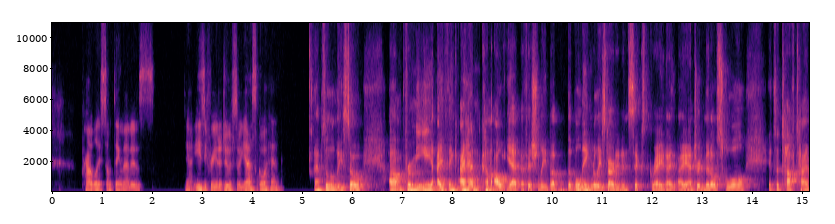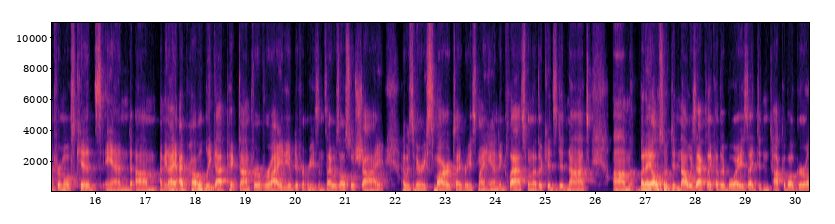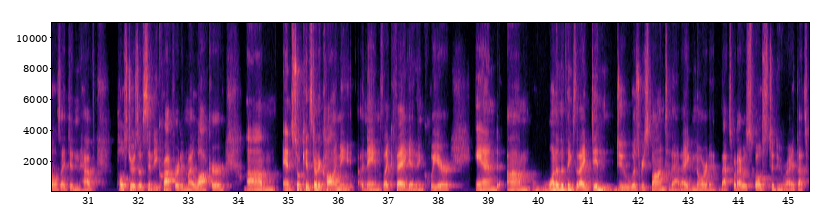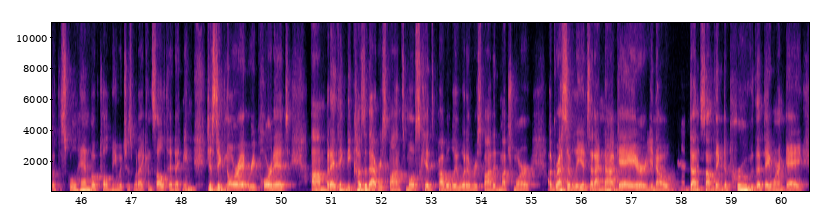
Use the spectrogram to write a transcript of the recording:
probably something that is yeah easy for you to do. So yes go ahead. Absolutely. So um, for me i think i hadn't come out yet officially but the bullying really started in sixth grade. I, I entered middle school. It's a tough time for most kids. And um, i mean I, I probably got picked on for a variety of different reasons. I was also shy. I was very smart. I raised my hand in class when other kids did not um, but I also didn't always act like other boys. I didn't talk about girls. I didn't have posters of Cindy Crawford in my locker. Um, and so kids started calling me names like faggot and queer. And um, one of the things that I didn't do was respond to that. I ignored it. That's what I was supposed to do, right? That's what the school handbook told me, which is what I consulted. I mean, just mm-hmm. ignore it, report it. Um, but I think because of that response, most kids probably would have responded much more aggressively and said, I'm not gay, or, you know, done something to prove that they weren't gay.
